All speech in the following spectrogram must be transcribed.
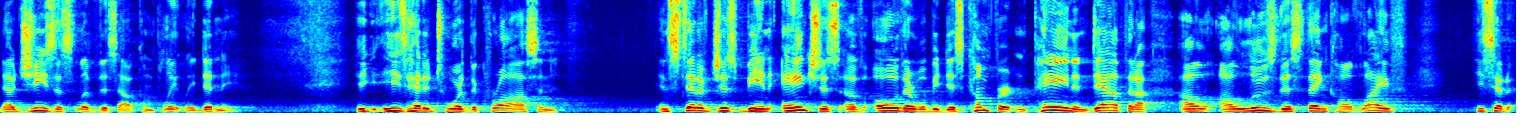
Now, Jesus lived this out completely, didn't he? he he's headed toward the cross, and instead of just being anxious of, oh, there will be discomfort and pain and death, and I, I'll, I'll lose this thing called life, he said,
